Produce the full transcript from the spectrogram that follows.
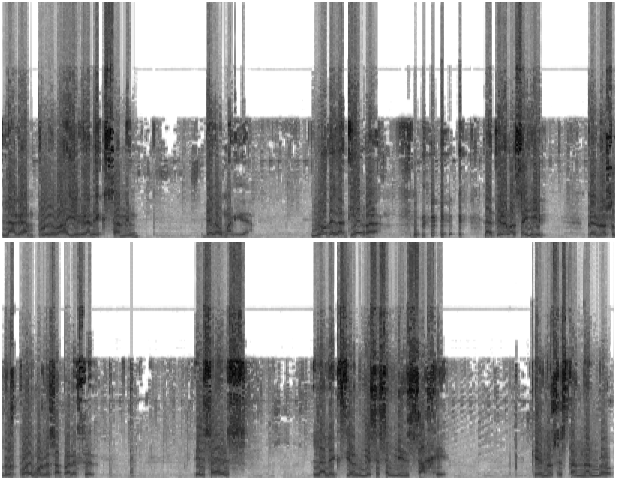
la gran prueba y el gran examen de la humanidad. No de la Tierra. la Tierra va a seguir, pero nosotros podemos desaparecer. Esa es la lección y ese es el mensaje que nos están dando,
